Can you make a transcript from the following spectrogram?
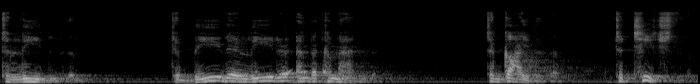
to lead them, to be their leader and the commander, to guide them, to teach them,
